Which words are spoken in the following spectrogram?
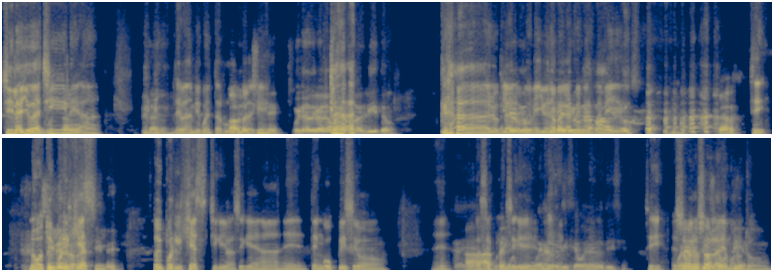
Chile ayuda a Chile. ¿ah? Claro. Le voy a dar mi cuenta Ruth Pablo para que- Chile. Una droga para Pablito. Claro, claro, porque me ayuden a pagarme mis remedios. Claro. Sí. No, estoy Chile por el droga GES, Chile. Estoy por el GES, chiquillos, así que ah, eh, tengo auspicio. eh, Ah, así que Buena noticia, buena noticia. Sí, eso, noticia, hablaremos en otro.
